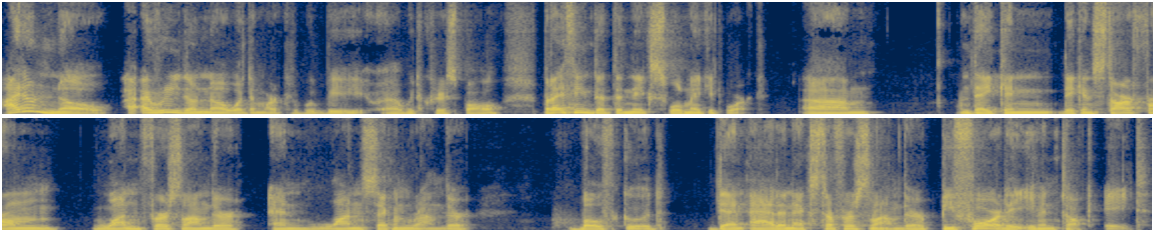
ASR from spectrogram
I don't know. I really don't know what the market will be uh, with Chris Paul, but I think that the Knicks will make it work. Um, they can they can start from one first rounder and one second rounder, both good. Then add an extra first rounder before they even talk eight,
